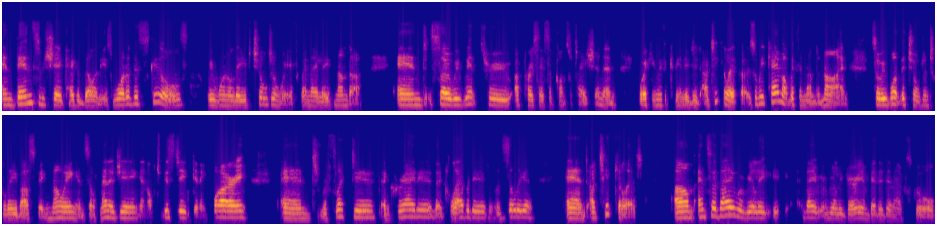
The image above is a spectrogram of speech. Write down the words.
and then some shared capabilities. What are the skills we want to leave children with when they leave Nunda? And so we went through a process of consultation and working with the community to articulate those. And we came up with a Nunda nine. So we want the children to leave us being knowing and self managing and optimistic and inquiring and reflective and creative and collaborative and resilient and articulate. Um, and so they were really they were really very embedded in our school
